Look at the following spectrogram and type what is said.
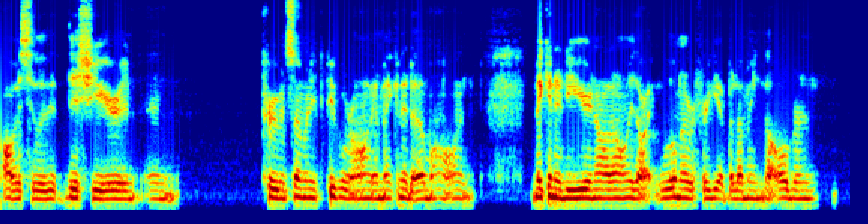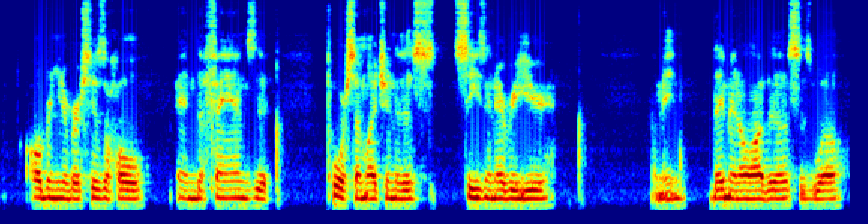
obviously this year and, and proving so many people wrong and making it to Omaha and making it a year not only like we'll never forget, but I mean the Auburn Auburn University as a whole and the fans that pour so much into this season every year. I mean, they meant a lot to us as well.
